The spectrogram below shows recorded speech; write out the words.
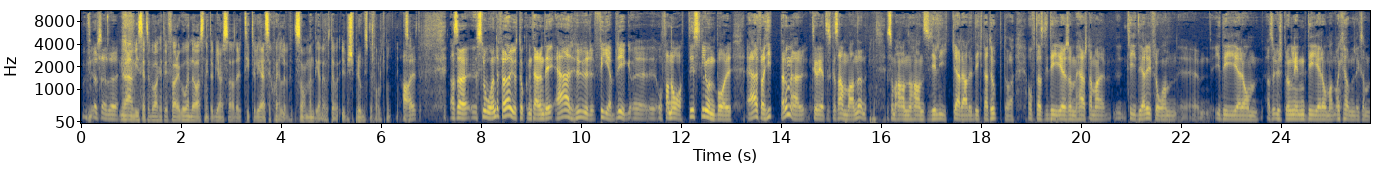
Jag känner. Nu hänvisar jag tillbaka till föregående avsnitt och Björn Söder titulerar sig själv som en del av ursprungsbefolkningen. Ja. Alltså slående för just dokumentären det är hur febrig eh, och fanatisk Lundborg är för att hitta de här teoretiska sambanden som han och hans gelikar hade diktat upp då. Oftast idéer som härstammar tidigare ifrån eh, idéer om, alltså ursprungligen idéer om att man kan liksom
